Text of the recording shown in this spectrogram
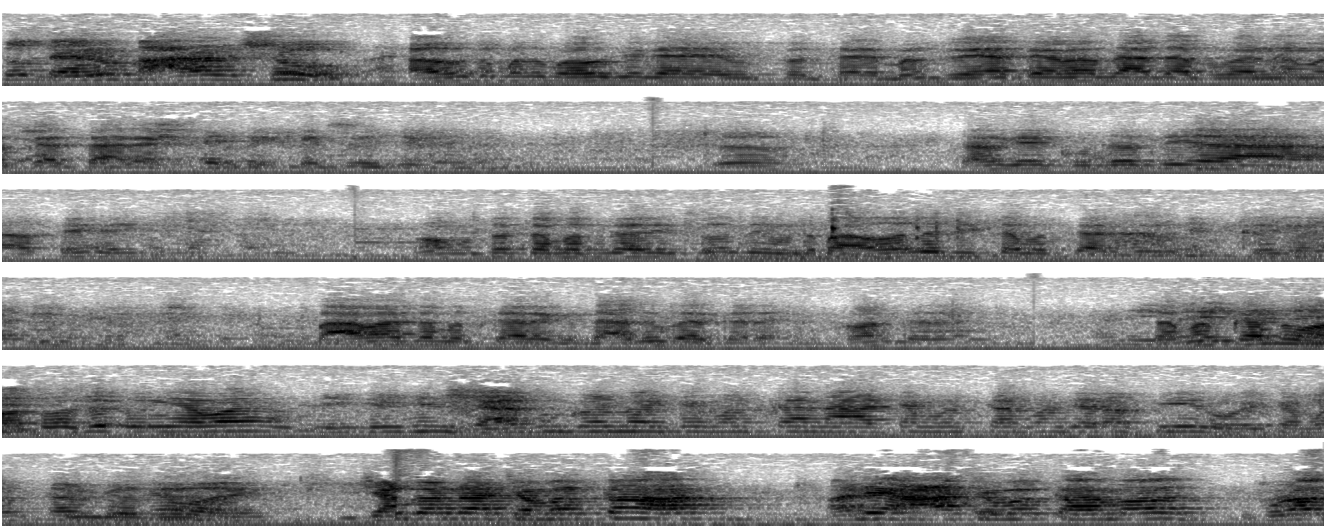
તો તેનું કારણ શું? આવું તો બધું બહુ જગ્યાએ ઉત્પન્ન થાય. મને જોયા પહેલા દાદા ભગવાન નમસ્કાર તારે. કેટલી જગ્યાએ. કારણ કે કુદરતી આ હશે. હું તો ચમત્કારી છું નહીં હું તો બાવા નથી ચમત્કાર કરું. બાવા ચમત્કાર કરે, જાદુગર કરે? કોણ કરે? ચમત્કાર તો હોતો છે દુનિયામાં જાદુગરનો ચમત્કાર ના આ ચમત્કારમાં જરા ફેર હોય. ચમત્કાર તો કહેવાય. જાદુગરના ચમત્કાર અને આ ચમત્કારમાં થોડા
